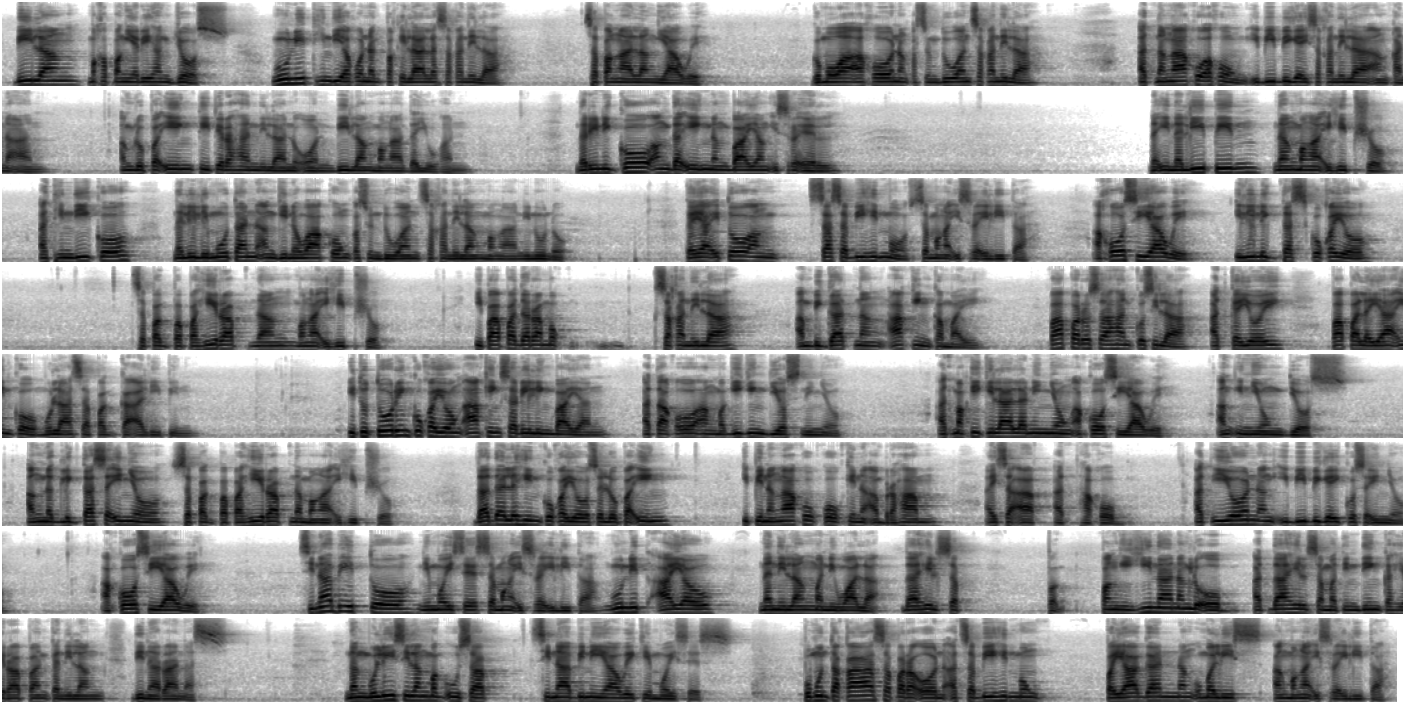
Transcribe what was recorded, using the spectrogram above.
bilang makapangyarihang Diyos. Ngunit hindi ako nagpakilala sa kanila sa pangalang Yahweh. Gumawa ako ng kasunduan sa kanila at nangako akong ibibigay sa kanila ang kanaan, ang lupaing titirahan nila noon bilang mga dayuhan. Narinig ko ang daing ng bayang Israel na inalipin ng mga Ehipsyo at hindi ko nalilimutan ang ginawa kong kasunduan sa kanilang mga ninuno. Kaya ito ang sasabihin mo sa mga Israelita. Ako si Yahweh, ililigtas ko kayo sa pagpapahirap ng mga Ehipsyo. Ipapadara mo sa kanila ang bigat ng aking kamay. Paparusahan ko sila at kayo'y papalayain ko mula sa pagkaalipin. Ituturing ko kayong aking sariling bayan at ako ang magiging Diyos ninyo. At makikilala ninyong ako si Yahweh, ang inyong Diyos, ang nagligtas sa inyo sa pagpapahirap ng mga Ehipsyo. Dadalahin ko kayo sa lupaing ipinangako ko kina Abraham, Isaac at Jacob. At iyon ang ibibigay ko sa inyo. Ako si Yahweh, Sinabi ito ni Moises sa mga Israelita, ngunit ayaw na nilang maniwala dahil sa pag- panghihina ng loob at dahil sa matinding kahirapan kanilang dinaranas. Nang muli silang mag-usap, sinabi ni Yahweh kay Moises, Pumunta ka sa paraon at sabihin mong payagan ng umalis ang mga Israelita.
